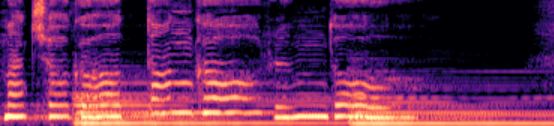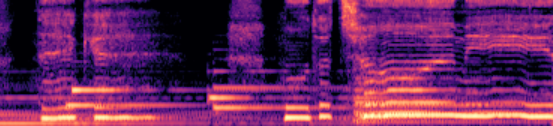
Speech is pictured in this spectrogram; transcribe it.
맞춰 걷던 걸음도 내게 모두 처음이라서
